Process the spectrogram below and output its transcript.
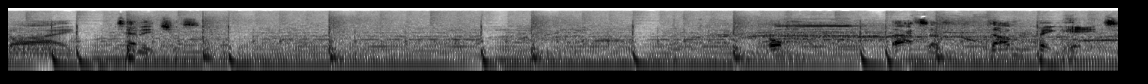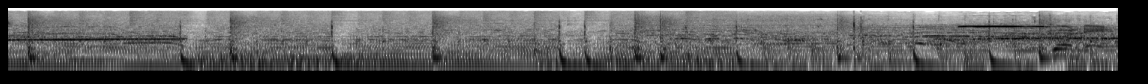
By 10 inches. Oh, that's a thumping hit. Good hit.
